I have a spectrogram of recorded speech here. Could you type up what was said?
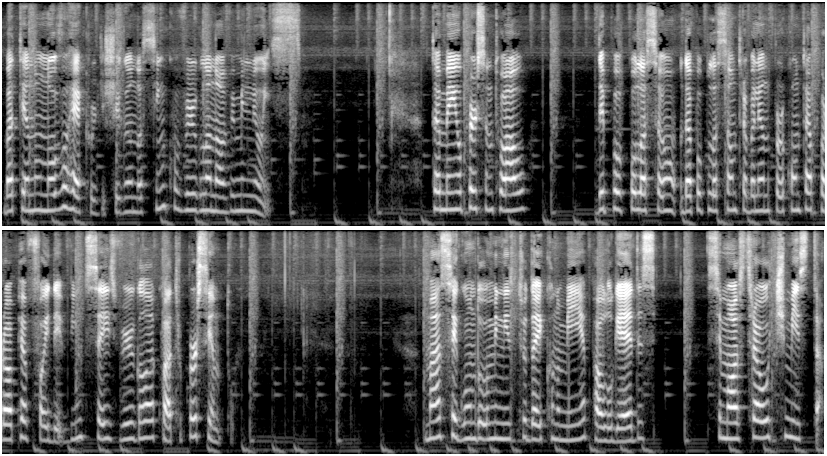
batendo um novo recorde, chegando a 5,9 milhões. Também o percentual de população, da população trabalhando por conta própria foi de 26,4%. Mas, segundo o ministro da Economia, Paulo Guedes, se mostra otimista.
